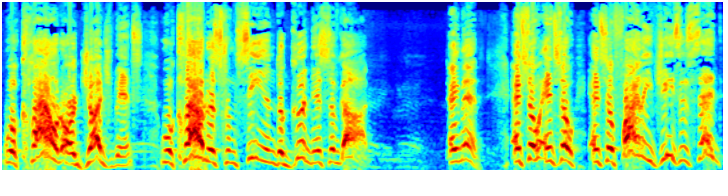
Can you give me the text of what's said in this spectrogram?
will cloud our judgments, will cloud us from seeing the goodness of God. Amen. And so, and so, and so finally Jesus said,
